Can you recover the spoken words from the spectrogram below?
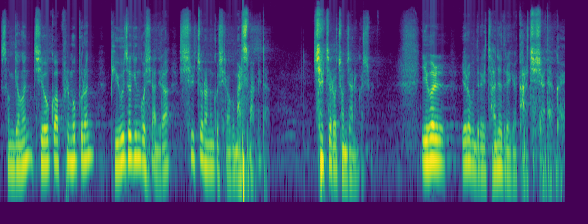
성경은 지옥과 풀무불은 비유적인 것이 아니라 실존하는 것이라고 말씀합니다. 실제로 존재하는 것입니다. 이걸 여러분들의 자녀들에게 가르치셔야 되는 거예요.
